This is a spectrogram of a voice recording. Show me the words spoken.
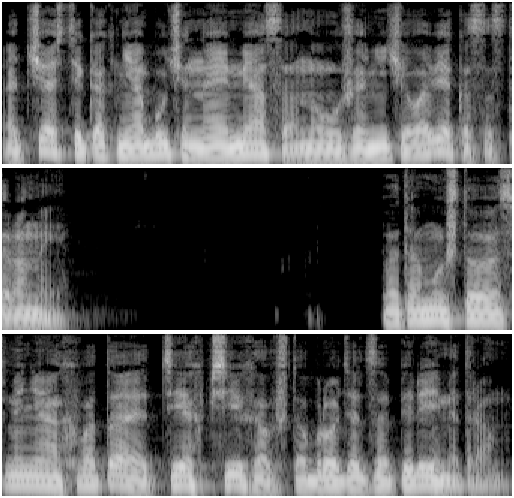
Отчасти как необученное мясо, но уже не человека со стороны. «Потому что с меня хватает тех психов, что бродят за периметром.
